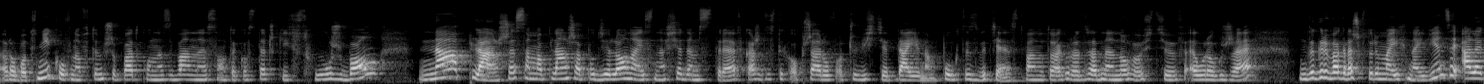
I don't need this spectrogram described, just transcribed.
robotników, no w tym przypadku nazwane są te kosteczki służbą, na planszę. Sama plansza podzielona jest na 7 stref. Każdy z tych obszarów oczywiście daje nam punkty zwycięstwa. No to akurat żadna nowość w Eurogrze. Wygrywa gracz, który ma ich najwięcej, ale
